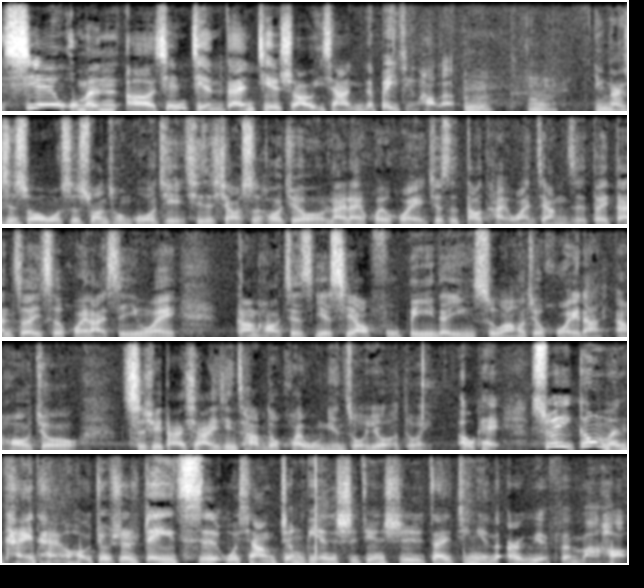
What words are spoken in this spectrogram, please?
先我们呃，先简单介绍一下你的背景好了。嗯嗯，应该是说我是双重国籍，其实小时候就来来回回就是到台湾这样子，对，但这一次回来是因为刚好就也是要服兵役的因素，然后就回来，然后就。持续待下已经差不多快五年左右了，对。OK，所以跟我们谈一谈哈，就是这一次，我想政变的时间是在今年的二月份嘛，哈。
